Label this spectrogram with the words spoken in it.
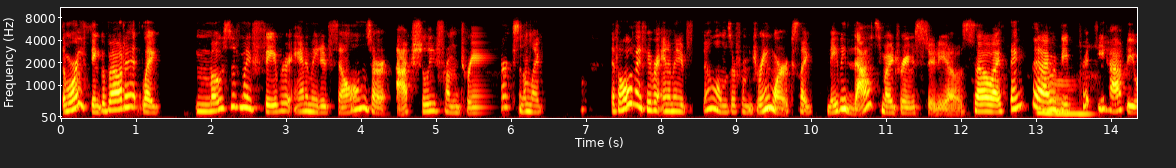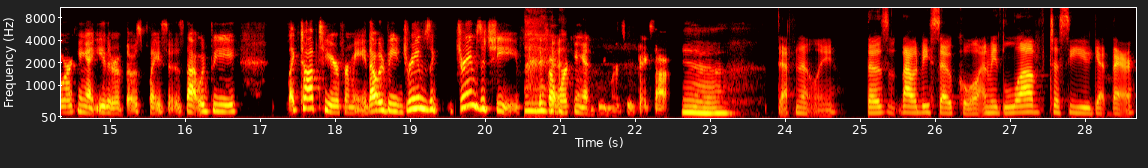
the more I think about it, like most of my favorite animated films are actually from DreamWorks and I'm like if all of my favorite animated films are from DreamWorks, like maybe that's my dream studio. So I think that I would be Oh. pretty happy working at either of those places. That would be like top tier for me. That would be dreams dreams achieved if I'm working at DreamWorks or Pixar. Yeah. Definitely. Those that would be so cool and we'd love to see you get there.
